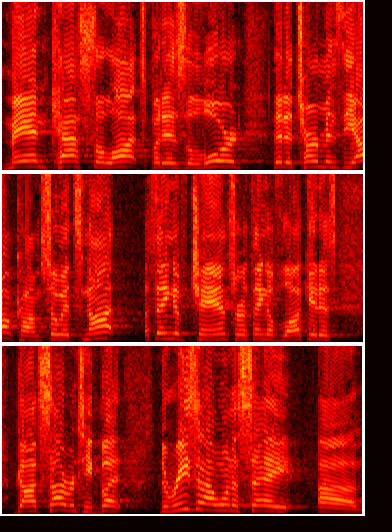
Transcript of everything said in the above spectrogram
man casts the lots, but it is the Lord that determines the outcome. So it's not a thing of chance or a thing of luck, it is God's sovereignty. But the reason I want to say, um,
